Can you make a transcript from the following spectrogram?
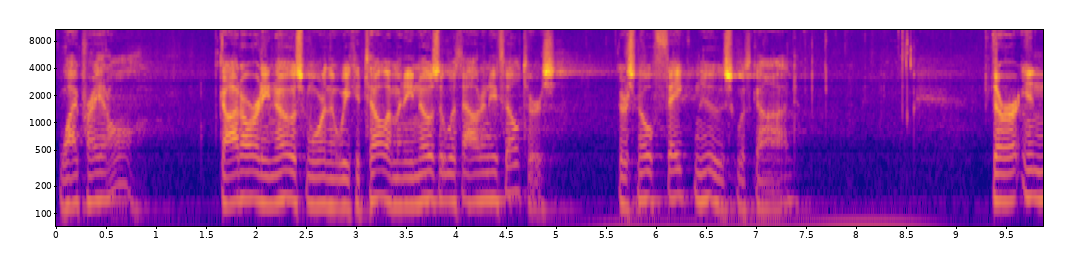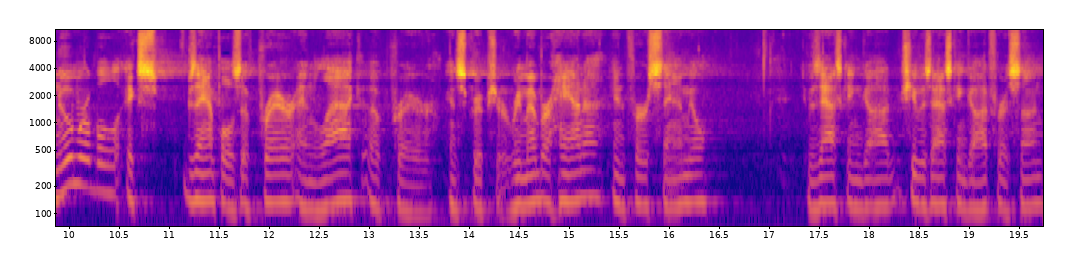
Why pray at all? God already knows more than we could tell him, and he knows it without any filters. There's no fake news with God. There are innumerable examples of prayer and lack of prayer in Scripture. Remember Hannah in 1 Samuel? He was asking God, she was asking God for a son,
